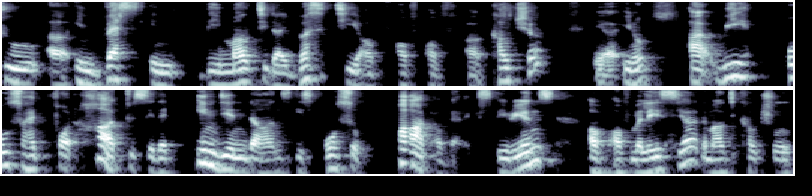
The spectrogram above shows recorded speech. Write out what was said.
to uh, invest in the multi-diversity of, of, of uh, culture you know, uh, we also had fought hard to say that Indian dance is also part of that experience of, of Malaysia, the multicultural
